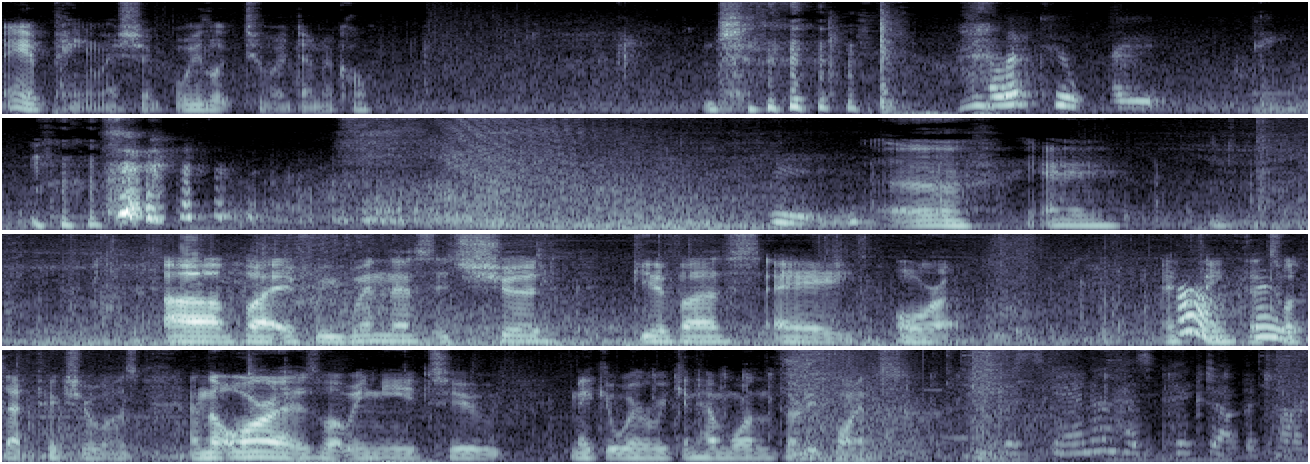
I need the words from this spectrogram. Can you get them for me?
I need to paint my ship. We look too identical. I look too white. Uh, yeah. Uh, but if we win this, it should give us a aura. I Oh, think that's great. what that picture was. And the aura is what we need to make it where we can have more than 30 points. The scanner has picked up a target.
